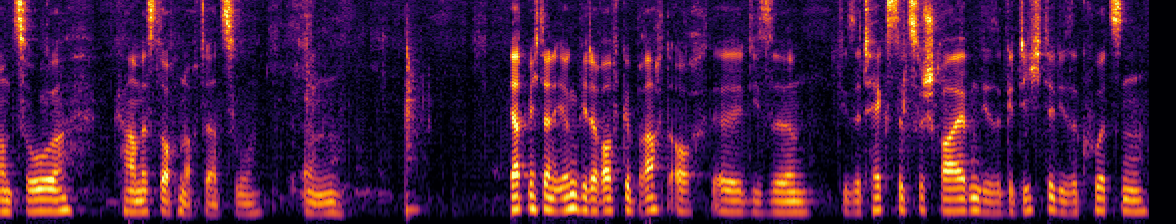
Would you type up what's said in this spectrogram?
Und so kam es doch noch dazu. Ähm, er hat mich dann irgendwie darauf gebracht, auch äh, diese, diese Texte zu schreiben, diese Gedichte, diese kurzen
